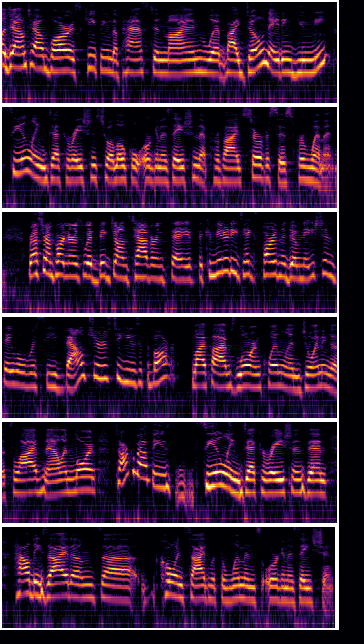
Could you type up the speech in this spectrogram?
a downtown bar is keeping the past in mind by donating unique ceiling decorations to a local organization that provides services for women. Restaurant partners with Big John's Tavern say if the community takes part in the donations, they will receive vouchers to use at the bar. Live 5's Lauren Quinlan joining us live now. And Lauren, talk about these ceiling decorations and how these items uh, coincide with the women's organization.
